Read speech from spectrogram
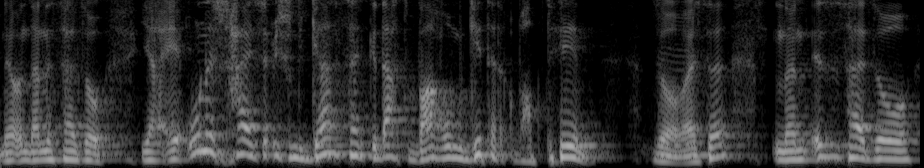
Ne, und dann ist halt so, ja, ey, ohne Scheiß, ich habe mich schon die ganze Zeit gedacht, warum geht der da überhaupt hin? So, weißt du? Und dann ist es halt so,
